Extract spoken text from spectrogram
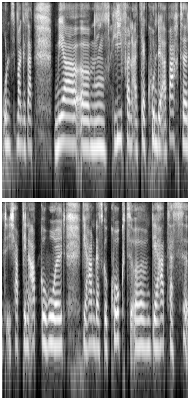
uns immer gesagt, mehr ähm, liefern als der Kunde erwartet. Ich habe den abgeholt, wir haben das geguckt, äh, der hat das äh,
